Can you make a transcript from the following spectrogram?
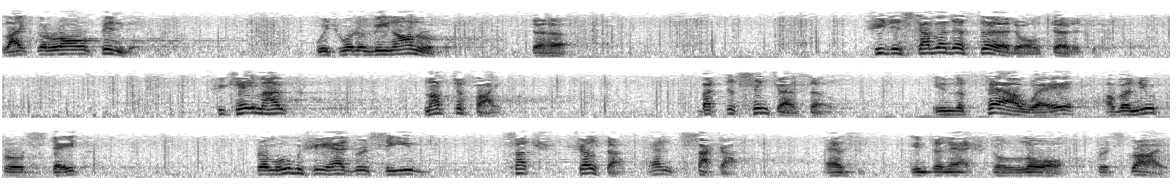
like the Rawalpindi, which would have been honorable to her. She discovered a third alternative. She came out not to fight, but to sink herself in the fair way of a neutral state from whom she had received such shelter and succor as international law prescribed.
